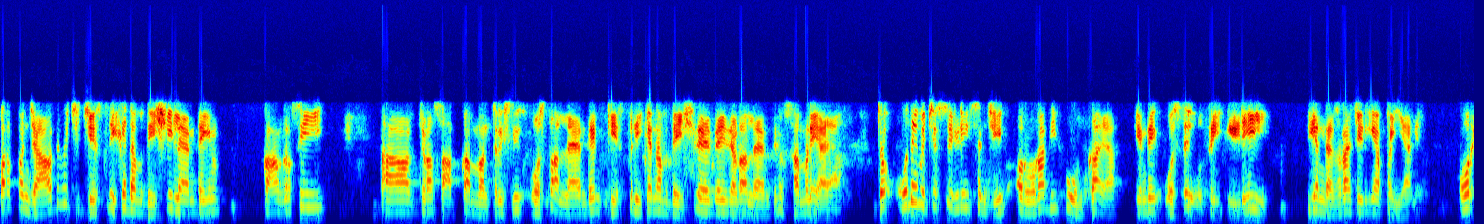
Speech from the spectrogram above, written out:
ਪਰ ਪੰਜਾਬ ਦੇ ਵਿੱਚ ਜਿਸ ਤਰੀਕੇ ਦਾ ਵਿਦੇਸ਼ੀ ਲੈਣ ਦੇਣ ਕਾਂਗਰਸੀ ਜਿਹੜਾ ਸਾਬਕਾ ਮੰਤਰੀ ਸੀ, ਉਸ ਦਾ ਲੈਣ ਦੇਣ ਕਿਸ ਤਰੀਕੇ ਨਾਲ ਵਿਦੇਸ਼ੀ ਦੇ ਜਿਹੜਾ ਲੈਣ ਦੇਣ ਸਾਹਮਣੇ ਆਇਆ ਤਾਂ ਉਹਦੇ ਵਿੱਚ ਜਿਹੜੀ ਸੰਜੀਵ ਅਰੋੜਾ ਦੀ ਭੂਮਿਕਾ ਆ, ਕਹਿੰਦੇ ਉਸ ਦੇ ਉੱਤੇ ਈਡੀ ਦੀਆਂ ਨਜ਼ਰਾਂ ਜਿਹੜੀਆਂ ਪਈਆਂ ਨੇ। ਔਰ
